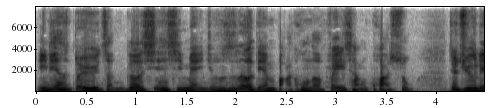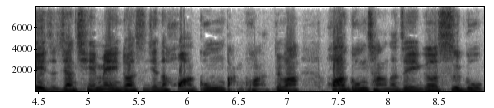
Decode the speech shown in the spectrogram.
一定是对于整个信息面，也就是热点把控的非常快速。就举个例子，像前面一段时间的化工板块，对吧？化工厂的这一个事故，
